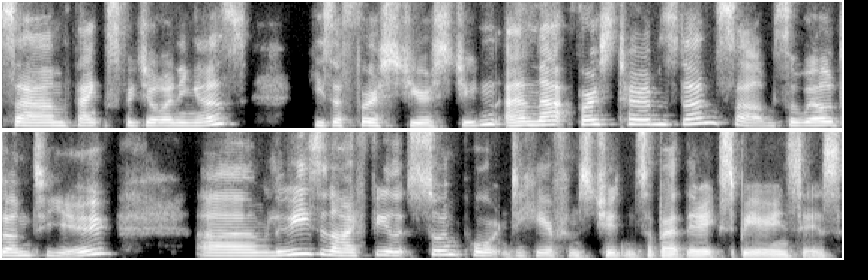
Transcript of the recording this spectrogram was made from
Sam, thanks for joining us. He's a first year student, and that first term's done, Sam. So well done to you. Um, Louise and I feel it's so important to hear from students about their experiences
